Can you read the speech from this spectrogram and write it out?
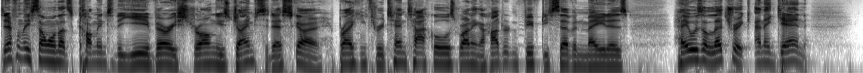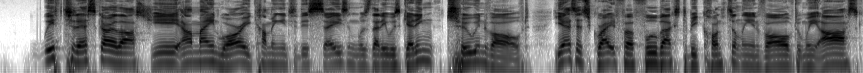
definitely someone that's come into the year very strong is James Tedesco, breaking through 10 tackles, running 157 meters. He was electric, and again, with Tedesco last year, our main worry coming into this season was that he was getting too involved. Yes, it's great for fullbacks to be constantly involved, and we ask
